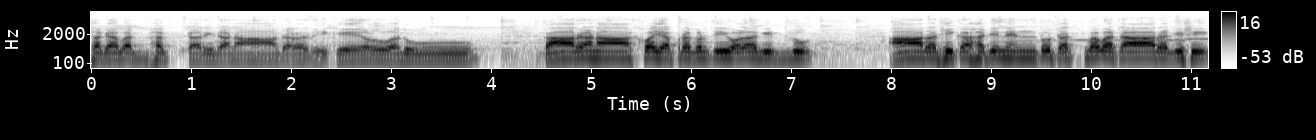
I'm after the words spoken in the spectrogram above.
ಭಗವದ್ಭಕ್ತರಿದನಾದರದಿ ಕೇಳುವುದು ಕಾರಣಾಹ್ವಯ ಪ್ರಕೃತಿಯೊಳಗಿದ್ದು ಆರಧಿಕ ಹದಿನೆಂಟು ತತ್ವವತಾರಚಿಸಿ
